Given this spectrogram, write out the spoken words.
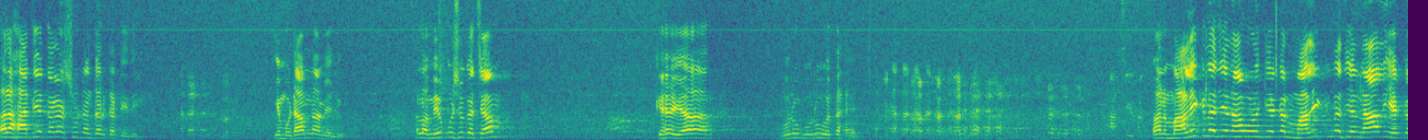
અને હાથે તરત સૂટ અંદર કરી દીધી. એ મુઢામ ના મેલ્યું. એટલે મેં પૂછ્યું કે, ચમ? કે, યાર, ગુરુ ગુરુ હોતા હૈ અને માલિકને જે ના ઓળખે કે, માલિકને જે ના લે કે,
